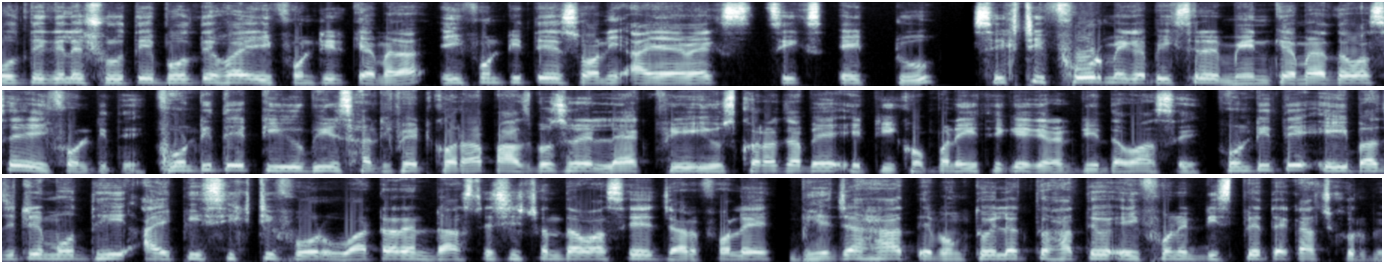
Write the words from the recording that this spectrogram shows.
বলতে গেলে শুরুতেই বলতে হয় এই ফোনটির ক্যামেরা। এই ফোনটিতে Sony IMX six eight two sixty four মেগাপিক্সেলের মেন ক্যামেরা দেওয়া আছে এই ফোনটিতে। ফোনটিতে টিউবির সার্টিফাইড করা, পাঁচ বছরের ল্যাগ ফ্রি ইউজ করা যাবে, এটি কোম্পানি থেকে গ্যারান্টি দেওয়া আছে। ফোনটিতে এই বাজেটের মধ্যেই IP sixty four water and dust resistant দেওয়া আছে, যার ফলে ভেজা হাত এবং তৈলাক্ত হাতেও এই ফোনের ডিসপ্লেতে কাজ করবে।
